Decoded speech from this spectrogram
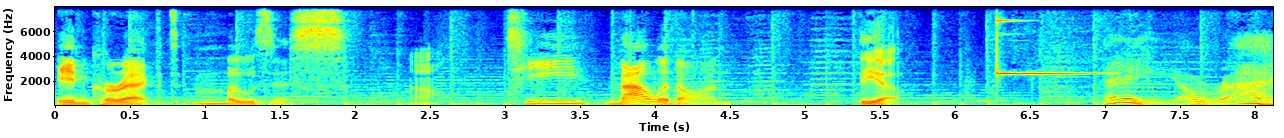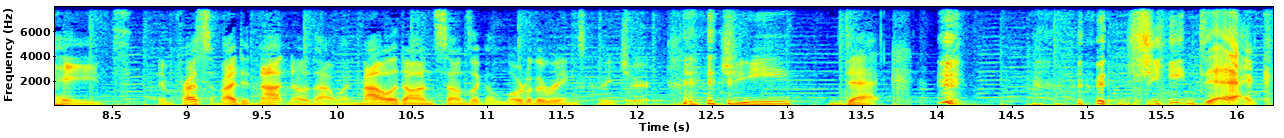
Incorrect. Moses. Oh. T. Maledon. Theo. Hey, all right. Impressive. I did not know that one. Maledon sounds like a Lord of the Rings creature. G. Deck. G Deck.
